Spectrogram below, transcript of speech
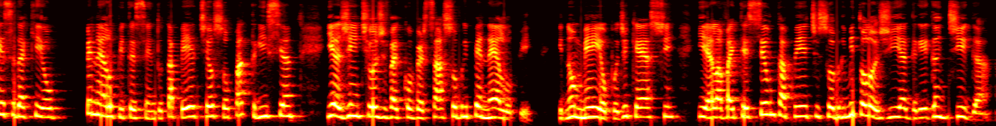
esse daqui é o Penélope Tecendo Tapete, eu sou Patrícia e a gente hoje vai conversar sobre Penélope, que nomeia o podcast e ela vai tecer um tapete sobre mitologia grega antiga.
